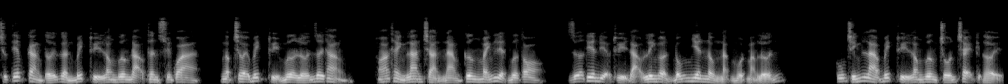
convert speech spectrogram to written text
trực tiếp càng tới gần bích thủy long vương đạo thân xuyên qua, ngập trời bích thủy mưa lớn rơi thẳng, hóa thành lan tràn nam cương mãnh liệt mưa to, giữa thiên địa thủy đạo linh ẩn bỗng nhiên nồng nặc một mảng lớn. Cũng chính là bích thủy long vương trốn chạy kịp thời,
